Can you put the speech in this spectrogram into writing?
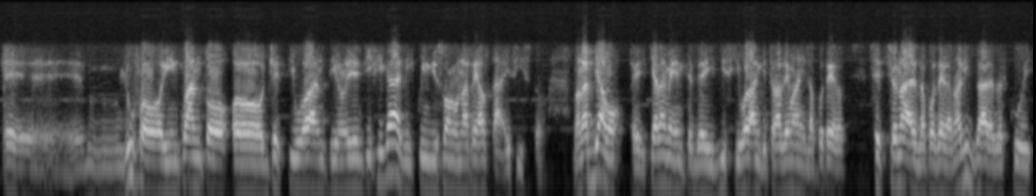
Eh, gli UFO in quanto oggetti volanti non identificati, quindi sono una realtà, esistono. Non abbiamo eh, chiaramente dei dischi volanti tra le mani da poter sezionare, da poter analizzare, per cui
